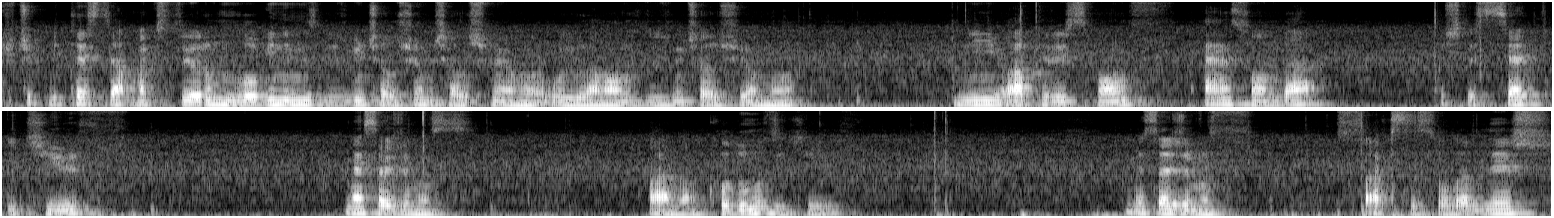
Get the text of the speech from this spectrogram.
küçük bir test yapmak istiyorum. Loginimiz düzgün çalışıyor mu, çalışmıyor mu? Uygulamamız düzgün çalışıyor mu? New API response. En sonda işte set 200 mesajımız Pardon kodumuz 200. Mesajımız success olabilir.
